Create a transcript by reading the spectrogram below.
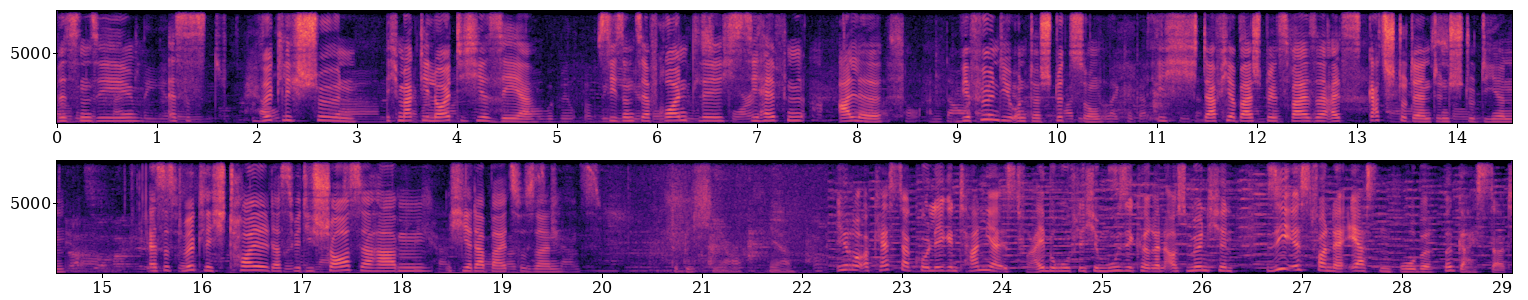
Wissen Sie, es ist wirklich schön. Ich mag die Leute hier sehr. Sie sind sehr freundlich, sie helfen alle. Wir fühlen die Unterstützung. Ich darf hier beispielsweise als Gaststudentin studieren. Es ist wirklich toll, dass wir die Chance haben, hier dabei zu sein to be here. Yeah. Ihre Orchesterkollegin Tanja ist freiberufliche Musikerin aus München. Sie ist von der ersten Probe begeistert.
